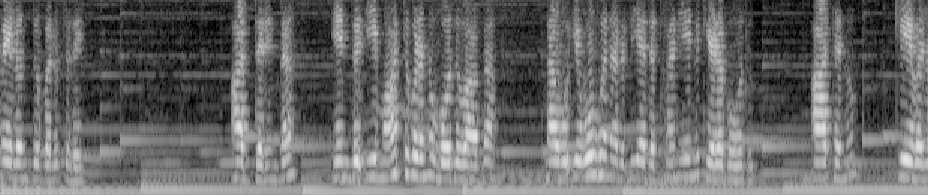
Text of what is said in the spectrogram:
ಮೇಲೊಂದು ಬರುತ್ತದೆ. ಆದ್ದರಿಂದ ಎಂದು ಈ ಮಾತುಗಳನ್ನು ಓದುವಾಗ ನಾವು ಯಹೋವನ ಹೃದಯದ ಧ್ವನಿಯನ್ನು ಕೇಳಬಹುದು. ಆತನು ಕೇವಲ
